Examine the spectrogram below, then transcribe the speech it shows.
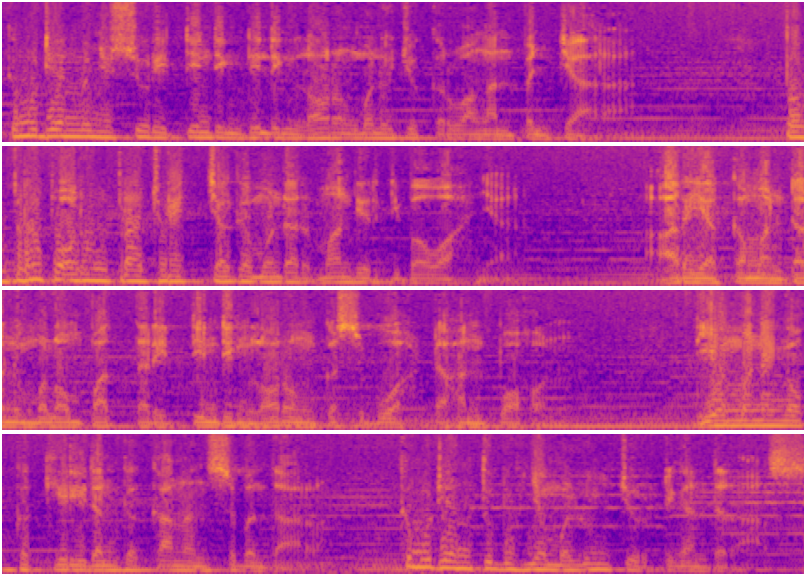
kemudian menyusuri dinding-dinding lorong menuju ke ruangan penjara. Beberapa orang prajurit jaga mondar-mandir di bawahnya. Arya Kamandanu melompat dari dinding lorong ke sebuah dahan pohon. Dia menengok ke kiri dan ke kanan sebentar, kemudian tubuhnya meluncur dengan deras.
